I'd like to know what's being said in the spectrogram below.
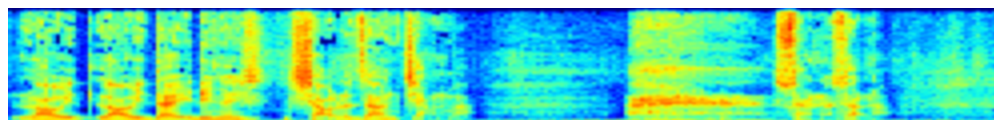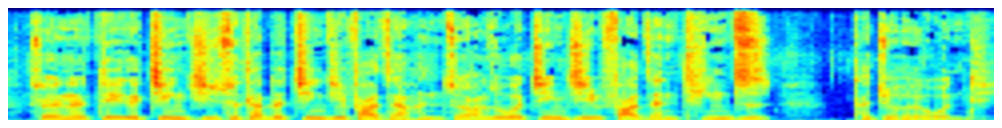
老一老一代一定跟小的这样讲嘛，哎，算了算了。所以呢，第一个经济，所以它的经济发展很重要。如果经济发展停滞，它就会有问题，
